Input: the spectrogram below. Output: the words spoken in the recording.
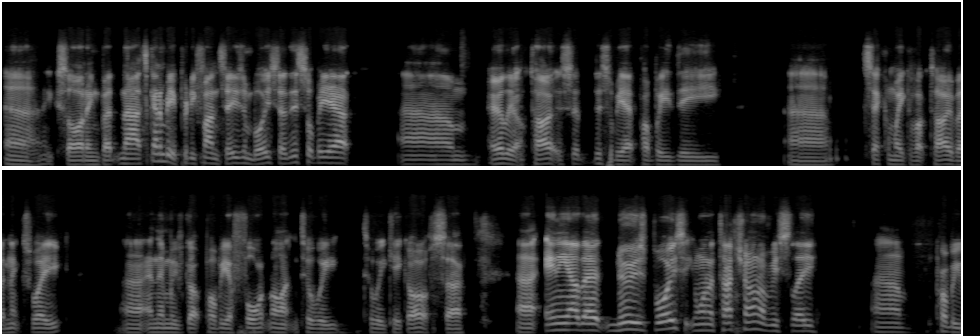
Uh, exciting, but no, it's going to be a pretty fun season, boys. So this will be out um, early October. So this will be out probably the uh, second week of October next week, uh, and then we've got probably a fortnight until we until we kick off. So, uh, any other news, boys, that you want to touch on? Obviously, um, probably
